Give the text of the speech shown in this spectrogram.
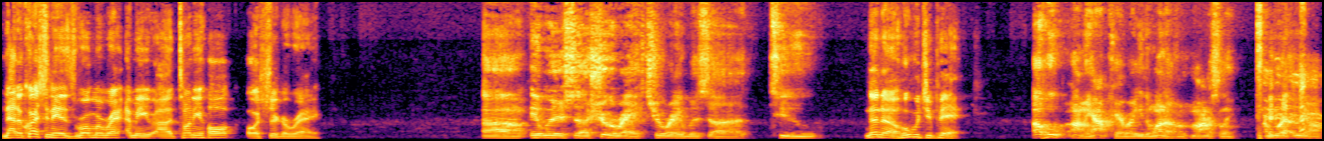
now the question is Roman Ray. I mean, uh, Tony Hawk or Sugar Ray. Uh, it was uh, Sugar Ray. Sugar Ray was uh, two. No, no. Who would you pick? Oh, who? I mean, I don't care about either one of them, honestly. I'm gonna, you know,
